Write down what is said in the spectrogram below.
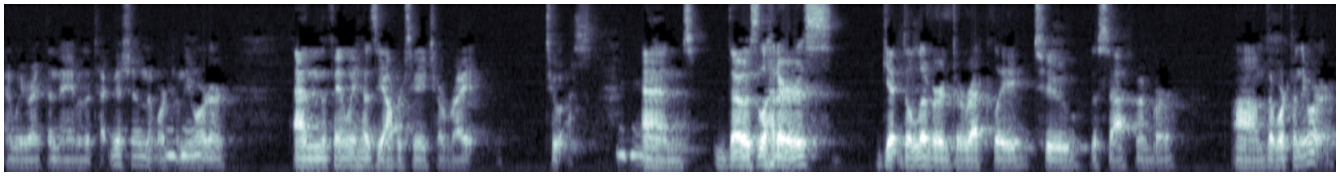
and we write the name of the technician that worked mm-hmm. on the mm-hmm. order. And the family has the opportunity to write to us. Mm-hmm. And those letters get delivered directly to the staff member um, that worked on the order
